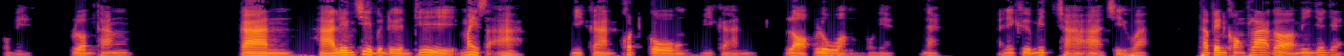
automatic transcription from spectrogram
พวกนี้รวมทั้ง การหาเลี้ยงชีพอื่น ๆ ที่ไม่สะอาด มีการคดโกง มีการหลอกลวงพวกนี้นะอันนี้คือมิจฉาอาชีวะ ถ้าเป็นของพระก็มีเยอะแยะ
